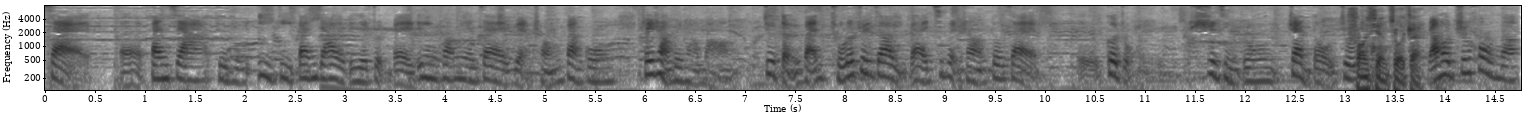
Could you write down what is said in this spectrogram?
在呃搬家，就是异地搬家的这些准备，另一方面在远程办公，非常非常忙。就等于完，除了睡觉以外，基本上都在呃各种事情中战斗，就双线作战。然后之后呢，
